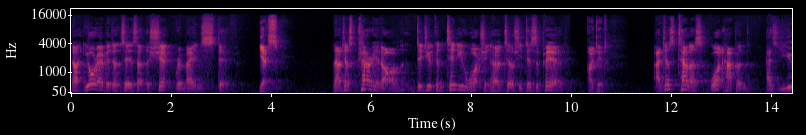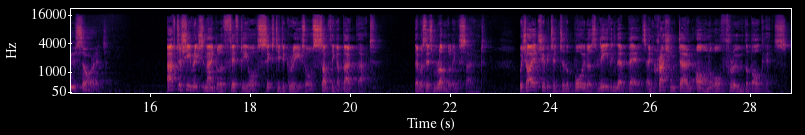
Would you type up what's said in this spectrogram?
Now, your evidence is that the ship remains stiff. Yes. Now, just carry it on. Did you continue watching her till she disappeared? I did. And just tell us what happened as you saw it. After she reached an angle of 50 or 60 degrees or something about that, there was this rumbling sound which I attributed to the boilers leaving their beds and crashing down on or through the bulkheads.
